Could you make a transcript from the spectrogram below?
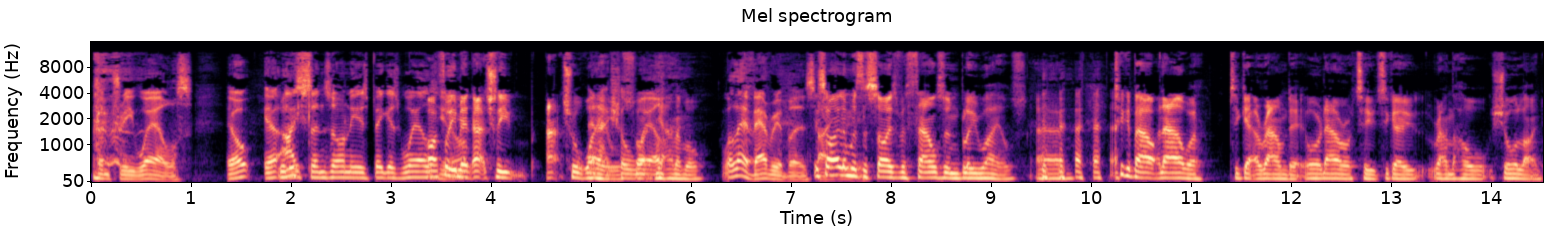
country Wales. Oh, yeah, Well, this- Iceland's only as big as Wales. Oh, I thought you know. meant actually actual An whales, actual like whale. the animal. Well, they're variable. in This island was the size of a thousand blue whales. Um, took about an hour to get around it, or an hour or two to go around the whole shoreline.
